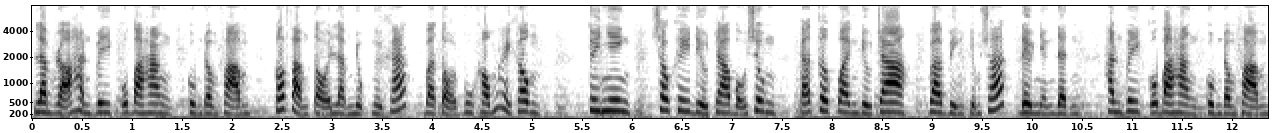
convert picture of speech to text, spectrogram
làm rõ hành vi của bà Hằng cùng đồng phạm có phạm tội làm nhục người khác và tội vu khống hay không. Tuy nhiên, sau khi điều tra bổ sung, cả cơ quan điều tra và viện kiểm soát đều nhận định hành vi của bà Hằng cùng đồng phạm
